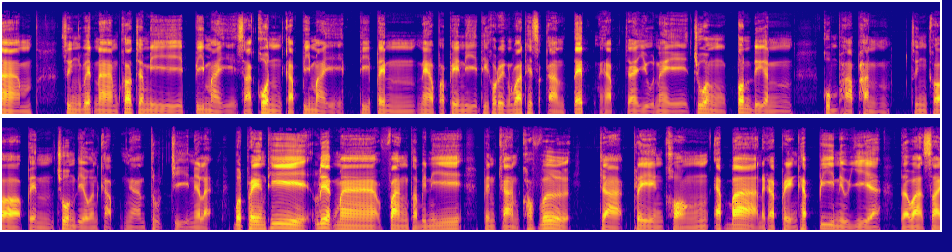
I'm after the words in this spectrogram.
นาม ซึ่งเวียดนามก็จะมีปีใหม่สากลกับปีใหม่ ที่เป็นแนวประเพณีที่เขาเรียกกันว่าเทศกาลเต็ดนะครับ จะอยู่ในช่วงต้นเดือนกุมภาพันธ์ ซึ่งก็เป็นช่วงเดียวกันกับงานตรุษจีนนี่แหละ บทเพลงที่เลือกมาฟังต่อไปนี้เป็นการ cover จากเพลงของ ABBA นะครับ เพลง Happy New Year แต่ว่าใส่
